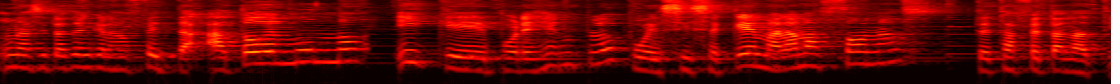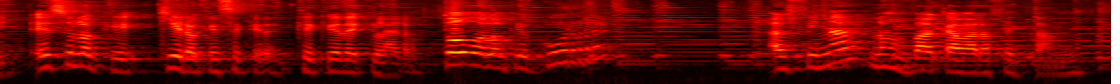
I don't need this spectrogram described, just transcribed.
una situación que nos afecta a todo el mundo y que, por ejemplo, pues si se quema el Amazonas, te está afectando a ti. Eso es lo que quiero que, se quede, que quede claro. Todo lo que ocurre, al final nos va a acabar afectando.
